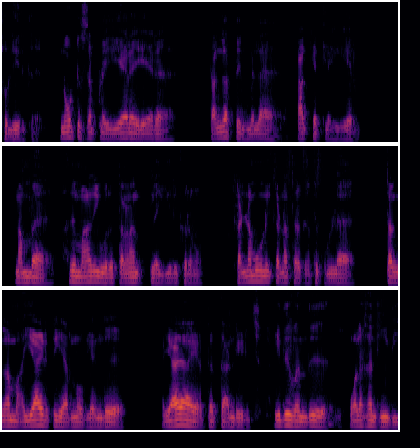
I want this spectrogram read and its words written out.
சொல்லியிருக்கிறேன். நோட்டு சப்ளை ஏற ஏற தங்கத்தின் விலை ராக்கெட்டில் ஏறும். நம்ம அது மாதிரி ஒரு தருணத்தில் இருக்கிறோம். கண்ணமூனி கண்ண திறக்கிறதுக்குள்ள தங்கம் 5200லேருந்து 7000த்த தாண்டிடுச்சு. இது வந்து உலக நீதி.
